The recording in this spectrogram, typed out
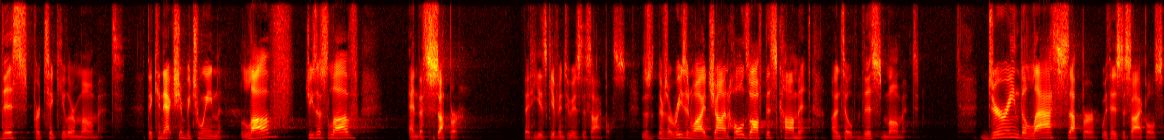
this particular moment the connection between love, Jesus' love, and the supper that he has given to his disciples. There's, there's a reason why John holds off this comment until this moment. During the Last Supper with his disciples,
